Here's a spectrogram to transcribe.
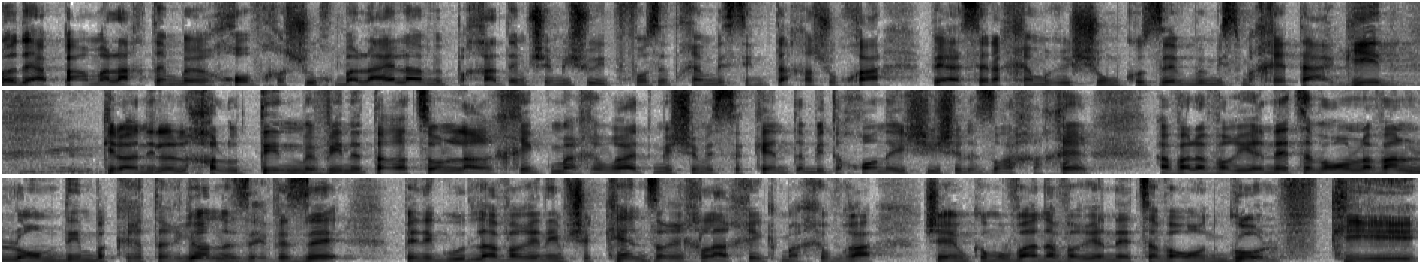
לא יודע, פעם הלכתם ברחוב חשוך בלילה ופחדתם שמישהו יתפוס אתכם בסמטה חשוכה ויעשה לכם רישום כוזב במסמכי תאגיד? כאילו, אני לחלוטין מבין את הרצון להרחיק מהחברה את מי שמסכן את הביטחון האישי של אזרח אחר, אבל עברייני צווארון לבן לא עומדים בקריטריון הזה, וזה בניגוד לעבריינים שכן צריך להרחיק מהחברה, שהם כמובן עברייני צווארון גולף, כי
